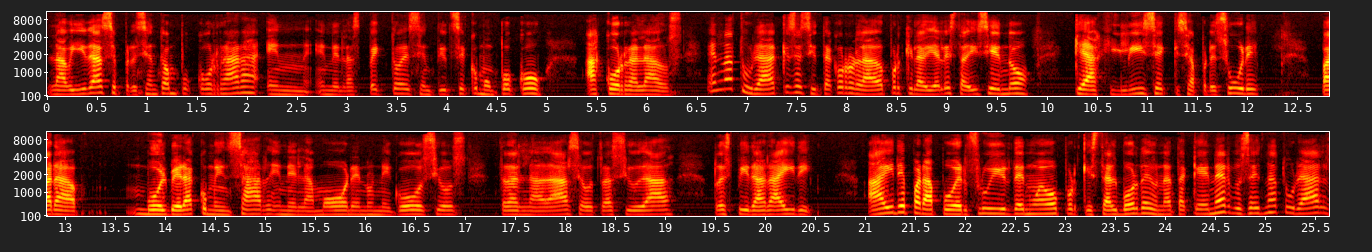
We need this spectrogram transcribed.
la vida se presenta un poco rara en, en el aspecto de sentirse como un poco acorralados. Es natural que se sienta acorralado porque la vida le está diciendo que agilice, que se apresure para volver a comenzar en el amor, en los negocios, trasladarse a otra ciudad, respirar aire. Aire para poder fluir de nuevo porque está al borde de un ataque de nervios. Es natural,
